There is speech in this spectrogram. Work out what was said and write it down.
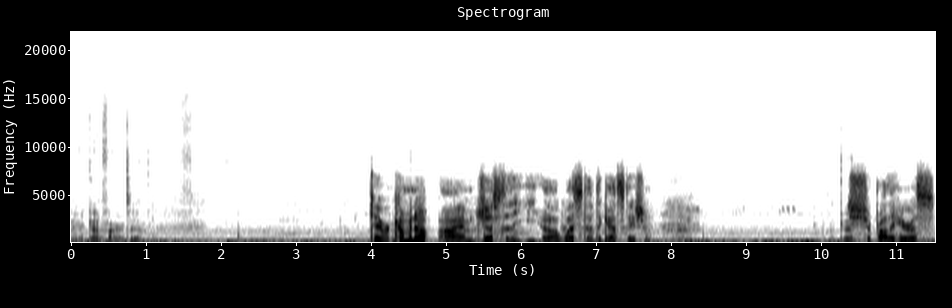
I hear gunfire too. Okay, we're coming up. I am just to the uh, west of the gas station. Okay. Should probably hear us.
